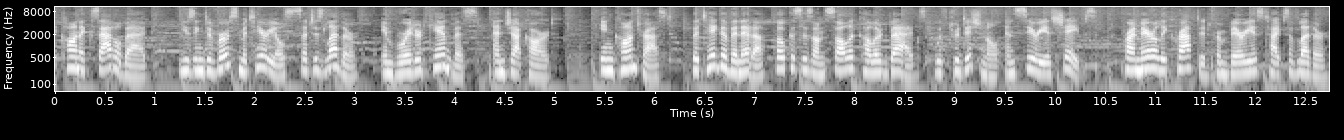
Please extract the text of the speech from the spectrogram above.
iconic saddlebag, using diverse materials such as leather, embroidered canvas, and jacquard. In contrast, Bottega Veneta focuses on solid-colored bags with traditional and serious shapes, primarily crafted from various types of leather,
